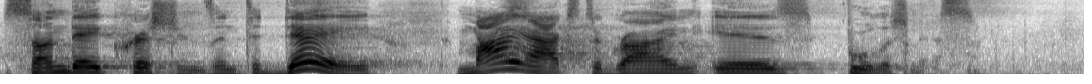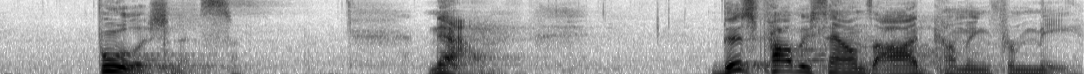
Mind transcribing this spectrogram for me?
Sunday Christians. And today, my axe to grind is foolishness foolishness. Now, this probably sounds odd coming from me.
